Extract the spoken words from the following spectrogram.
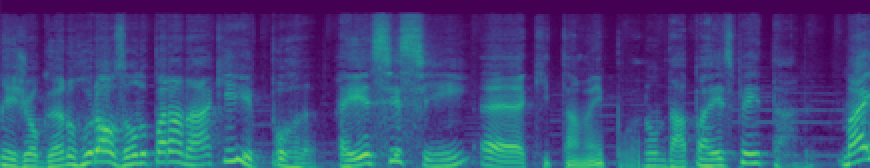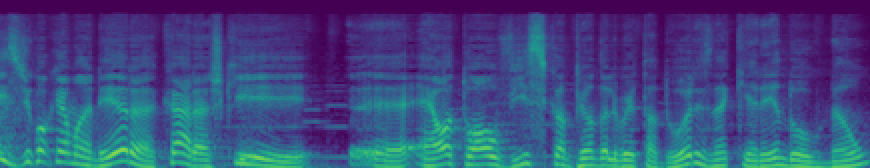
E jogando o Ruralzão do Paraná, que, porra, é esse sim. É, que também, porra. Não dá pra respeitar, né? Mas, de qualquer maneira, cara, acho que é, é, o atual vice-campeão da Libertadores, né? Querendo ou não.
